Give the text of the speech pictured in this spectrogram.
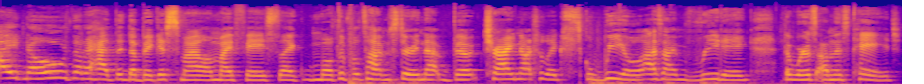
I know that I had the, the biggest smile on my face like multiple times during that book, trying not to like squeal as I'm reading the words on this page.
